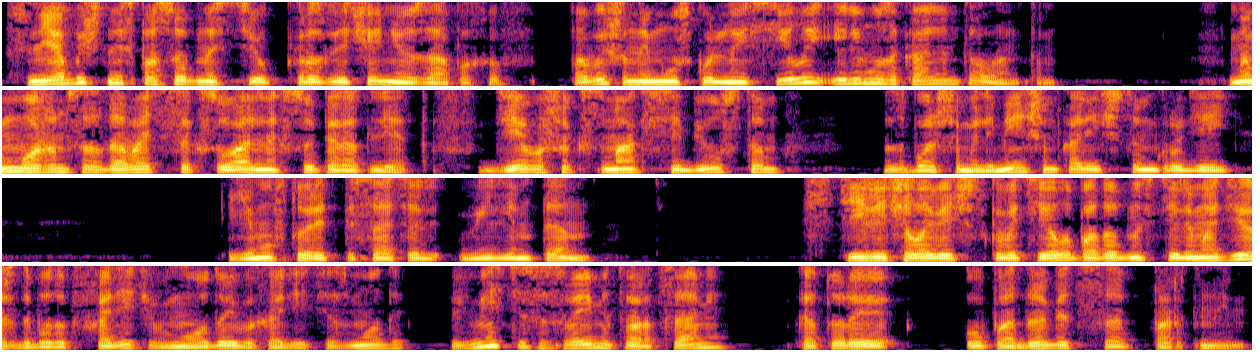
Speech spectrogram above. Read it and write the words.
с необычной способностью к развлечению запахов, повышенной мускульной силой или музыкальным талантом. Мы можем создавать сексуальных суператлетов, девушек с макси-бюстом, с большим или меньшим количеством грудей. Ему вторит писатель Уильям Тен. Стили человеческого тела, подобно стилям одежды, будут входить в моду и выходить из моды, вместе со своими творцами, которые уподобятся портным.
